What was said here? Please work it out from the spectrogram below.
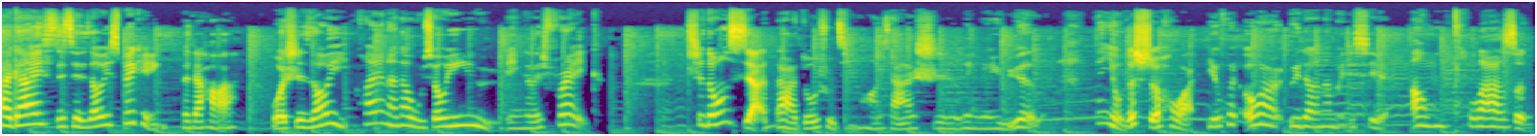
Hi guys, this is Zoe speaking. 大家好啊，我是 Zoe，欢迎来到午休英语 English Break。吃东西啊，大多数情况下是令人愉悦的，但有的时候啊，也会偶尔遇到那么一些 unpleasant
